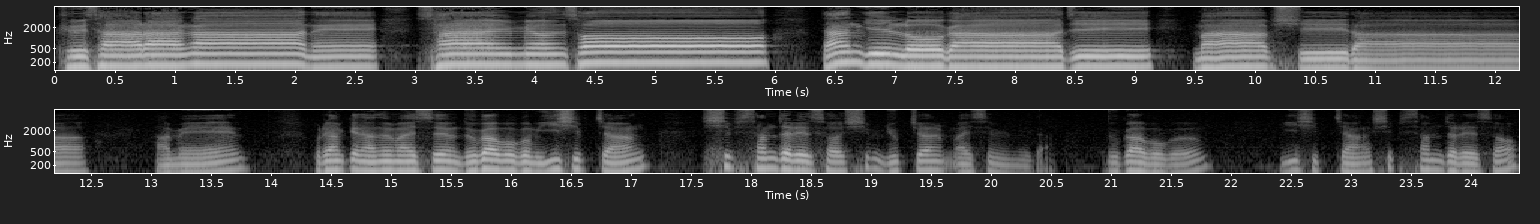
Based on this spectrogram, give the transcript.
그 사랑 안에 살면서 딴 길로 가지 맙시다. 아멘. 우리 함께 나눌 말씀 누가복음 20장 13절에서 16절 말씀입니다. 누가복음 20장 13절에서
